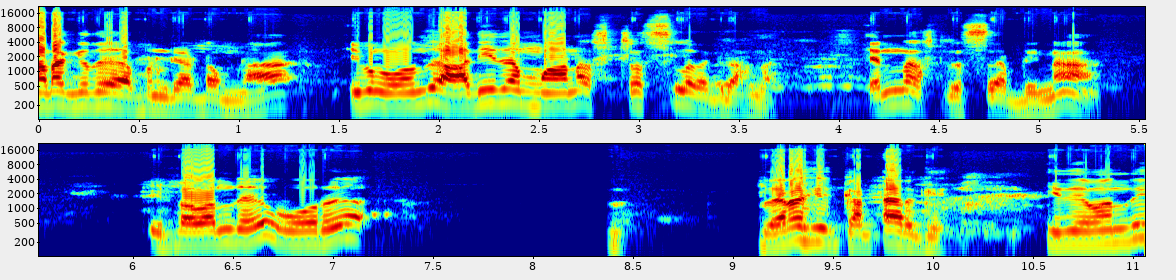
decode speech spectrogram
நடக்குது அப்படின்னு கேட்டோம்னா இவங்க வந்து அதீதமான ஸ்ட்ரெஸ்ஸில் இருக்கிறாங்க. என்ன ஸ்ட்ரெஸ் அப்படின்னா இப்போ வந்து ஒரு விறகு கட்டை இருக்குது இது வந்து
